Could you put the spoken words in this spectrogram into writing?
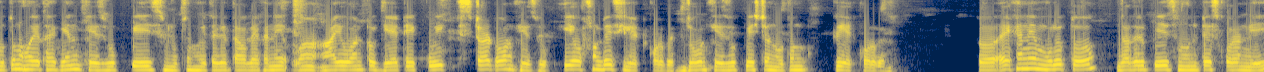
নতুন হয়ে থাকেন ফেসবুক পেজ নতুন হয়ে থাকে, তাহলে এখানে I want to get a quick start on Facebook এই অপশনটাই সিলেক্ট করবেন, যখন ফেসবুক পেজটা নতুন ক্রিয়েট করবেন। তো এখানে মূলত যাদের পেজ মনিটাইজ করা নেই,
